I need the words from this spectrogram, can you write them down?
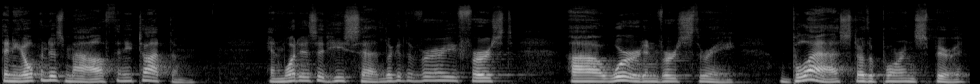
Then he opened his mouth and he taught them. And what is it he said? Look at the very first uh, word in verse 3 Blessed are the poor in spirit.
